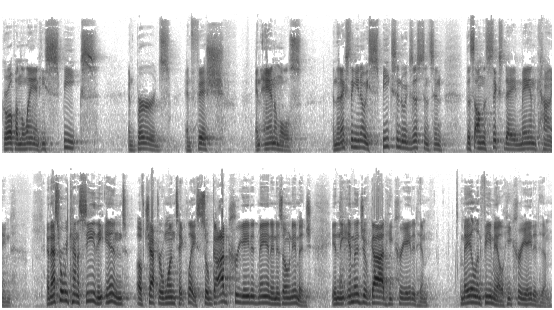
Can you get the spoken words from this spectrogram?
grow up on the land. He speaks, and birds and fish and animals. And the next thing you know, he speaks into existence in this, on the sixth day, mankind. And that's where we kind of see the end of chapter 1 take place. So God created man in his own image. In the image of God, he created him. Male and female, he created him.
